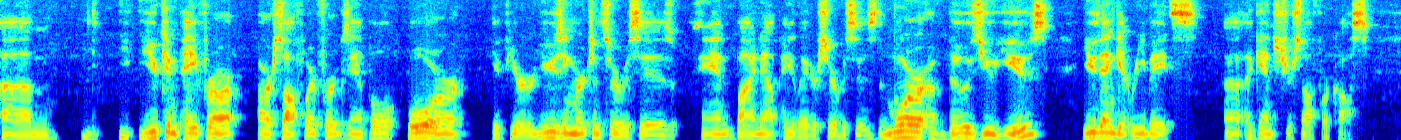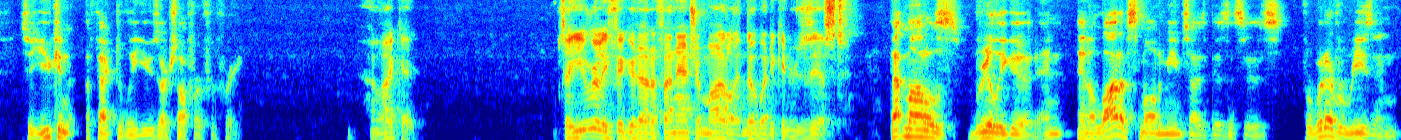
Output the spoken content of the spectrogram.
Um, you can pay for our, our software for example or if you're using merchant services and buy now pay later services the more of those you use you then get rebates uh, against your software costs so you can effectively use our software for free. I like it. So you really figured out a financial model that nobody can resist. That model's really good. And and a lot of small to medium sized businesses for whatever reason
